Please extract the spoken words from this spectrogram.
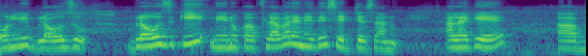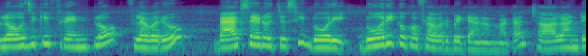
ఓన్లీ బ్లౌజు బ్లౌజ్కి నేను ఒక ఫ్లవర్ అనేది సెట్ చేశాను. అలాగే బ్లౌజ్కి ఫ్రంట్లో ఫ్లవరు బ్యాక్ సైడ్ వచ్చేసి డోరీ. డోరీకి ఒక ఫ్లవర్ పెట్టాను అనమాట చాలా అంటే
